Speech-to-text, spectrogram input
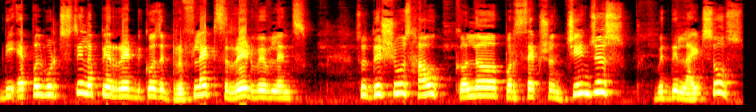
the apple would still appear red because it reflects red wavelengths. So this shows how color perception changes with the light source.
